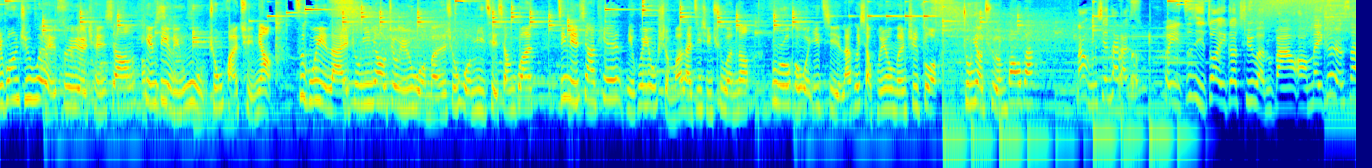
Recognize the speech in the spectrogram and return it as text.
时光之味，岁月沉香，天地灵物，中华曲酿。自古以来，中医药就与我们生活密切相关。今年夏天，你会用什么来进行驱蚊呢？不如和我一起来和小朋友们制作中药驱蚊包吧。那我们现在来，可以自己做一个驱蚊包哦。每个人上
